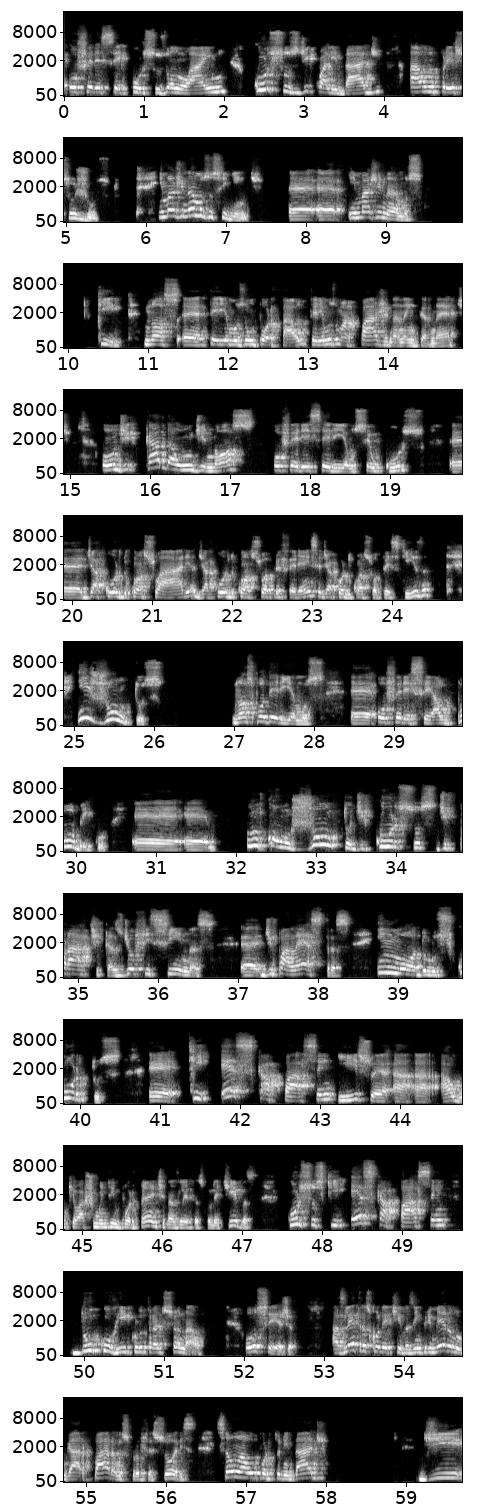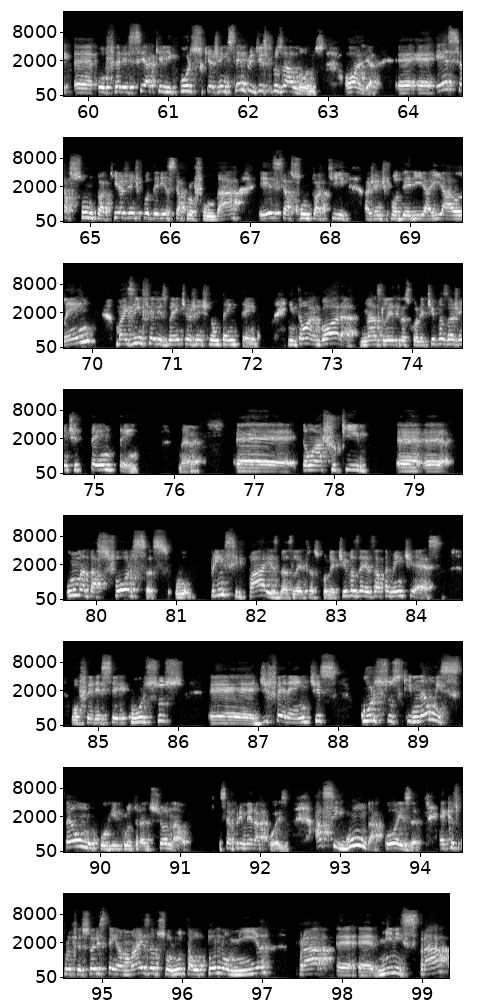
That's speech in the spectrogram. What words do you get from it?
oferecer cursos online, cursos de qualidade, a um preço justo. Imaginamos o seguinte: imaginamos que nós é, teríamos um portal, teríamos uma página na internet, onde cada um de nós ofereceria o seu curso é, de acordo com a sua área, de acordo com a sua preferência, de acordo com a sua pesquisa, e juntos nós poderíamos é, oferecer ao público é, é um conjunto de cursos, de práticas, de oficinas, é, de palestras em módulos curtos é, que escapassem, e isso é a, a, algo que eu acho muito importante nas letras coletivas, cursos que escapassem do currículo tradicional. Ou seja, as letras coletivas, em primeiro lugar, para os professores, são a oportunidade de é, oferecer aquele curso que a gente sempre diz para os alunos: olha, é, é, esse assunto aqui a gente poderia se aprofundar, esse assunto aqui a gente poderia ir além, mas infelizmente a gente não tem tempo. Então, agora, nas letras coletivas, a gente tem tempo. Né? É, então, acho que é, é, uma das forças principais das letras coletivas é exatamente essa: oferecer cursos diferentes cursos que não estão no currículo tradicional. Essa é a primeira coisa. A segunda coisa é que os professores têm a mais absoluta autonomia para é, é, ministrar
